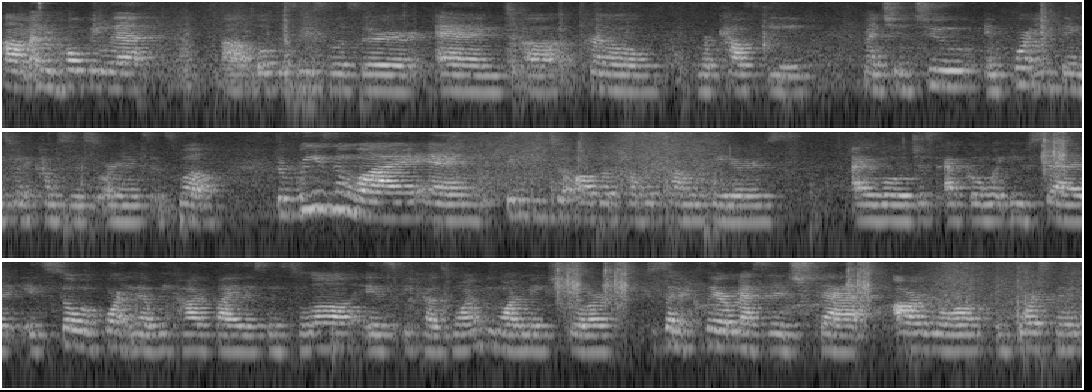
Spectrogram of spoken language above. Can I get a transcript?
Um, and I'm hoping that uh, both the city solicitor and uh, Colonel Murkowski mentioned two important things when it comes to this ordinance as well. The reason why, and thank you to all the public commentators, I will just echo what you said, it's so important that we codify this into law is because one, we want to make sure to send a clear message that our law enforcement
